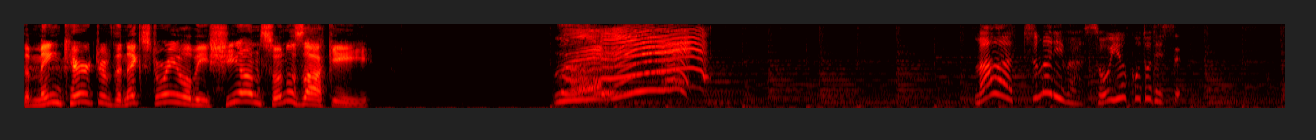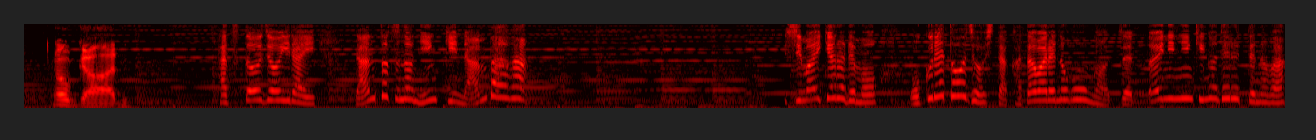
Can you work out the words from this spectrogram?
The main character of the next story will be Shion Sonozaki. まあつまりはそういうことです Oh God. 初登場以来ダントツの人気ナンバーワン。姉妹キャラでも遅れ登場した片割れの方が絶対に人気が出るってのは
